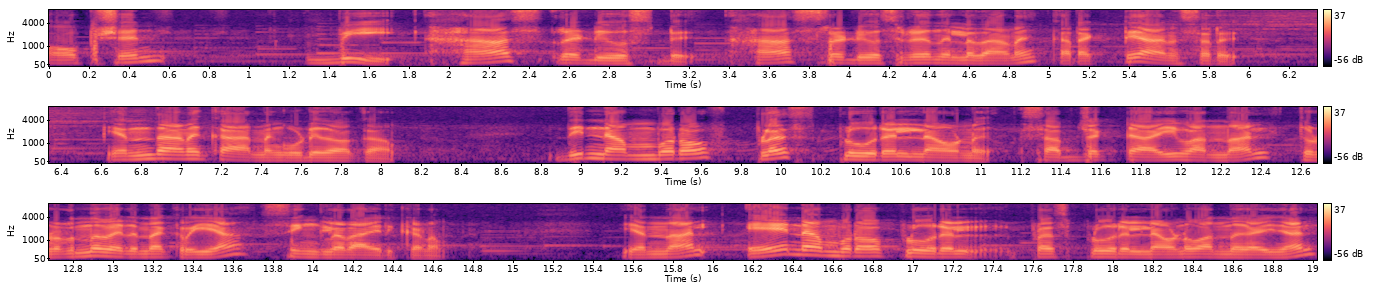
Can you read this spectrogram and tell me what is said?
Option B has reduced. Has reduced എന്നുള്ളതാണ് കറക്റ്റ് ആൻസർ. എന്താണ് കാരണം കൂടി നോക്കാം. The number of plus plural noun സബ്ജക്റ്റായി വന്നാൽ തുടർന്ന് വരുന്ന ക്രിയ സിംഗുലർ ആയിരിക്കണം. എന്നാൽ a number of plural plus plural noun വന്നു കഴിഞ്ഞാൽ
